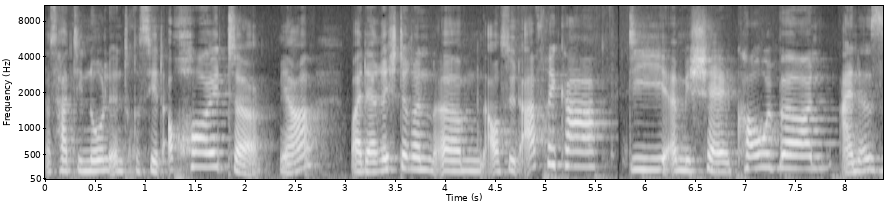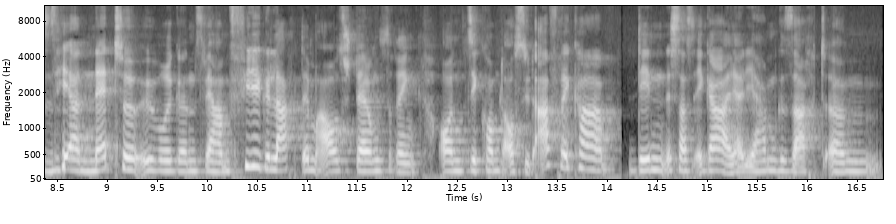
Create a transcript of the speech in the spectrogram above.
das hat die Null interessiert. Auch heute, ja, bei der Richterin ähm, aus Südafrika, die äh, Michelle Colburn, eine sehr nette übrigens. Wir haben viel gelacht im Ausstellungsring und sie kommt aus Südafrika. Denen ist das egal. Ja? Die haben gesagt, ähm,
